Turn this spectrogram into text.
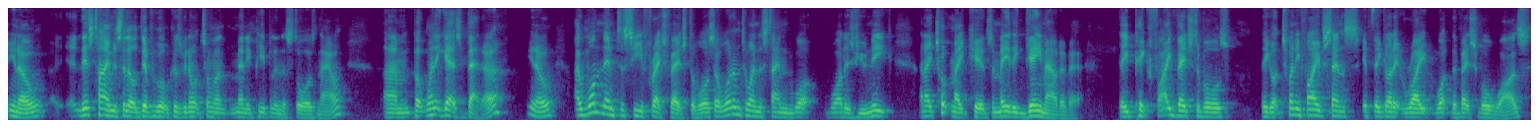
You know, this time it's a little difficult because we don't talk about many people in the stores now. Um, but when it gets better, you know, I want them to see fresh vegetables. I want them to understand what what is unique. And I took my kids and made a game out of it. They picked five vegetables. They got 25 cents if they got it right, what the vegetable was.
